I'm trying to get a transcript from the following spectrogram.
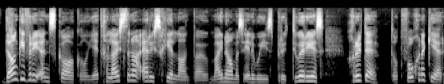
Dankie vir die inskakel. Jy het geluister na RSG Landbou. My naam is Eloise Pretorius. Groete. Tot volgende keer.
